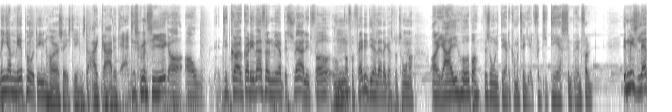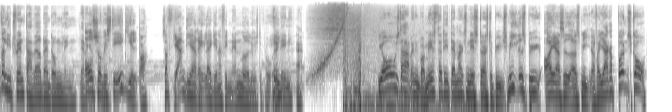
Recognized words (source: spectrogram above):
Men jeg er med på, at det er en højere sagstjeneste. I got it. Ja, det skal man sige, ikke? Og, og det gør, gør det i hvert fald mere besværligt for unge mm. at få fat i de her lattergaspatroner. Og jeg håber personligt, det her det kommer til at hjælpe, fordi det er simpelthen for... Det er den mest latterlige trend, der har været blandt unge længe. Also, hvis det ikke hjælper, så fjern de her regler igen og find en anden måde at løse det på. Helt ikke? enig. Ja. I Aarhus, der har man en borgmester, det er Danmarks næststørste by, Smilets by, og jeg sidder og smiler. For Jakob Bundsgaard,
